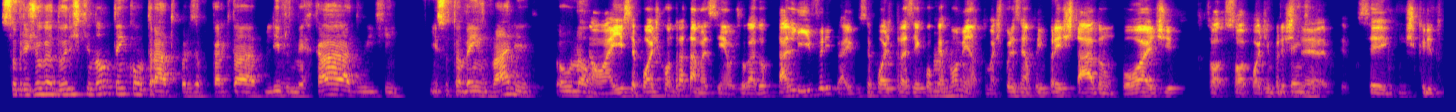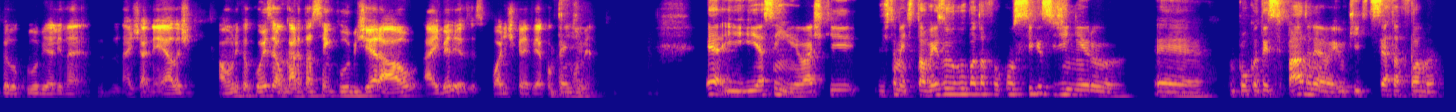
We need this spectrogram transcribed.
sobre jogadores que não têm contrato, por exemplo, o cara que está livre do mercado, enfim. Isso também vale ou não? Não, aí você pode contratar, mas assim, é o jogador que está livre, aí você pode trazer em qualquer uhum. momento. Mas, por exemplo, emprestado não pode, só, só pode emprestar, é, ser inscrito pelo clube ali na, nas janelas. A única coisa é o cara tá sem clube geral, aí beleza, você pode escrever a qualquer Entendi. momento. É, e, e, assim, eu acho que justamente talvez o Botafogo consiga esse dinheiro é, um pouco antecipado, né? O que, de certa forma,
